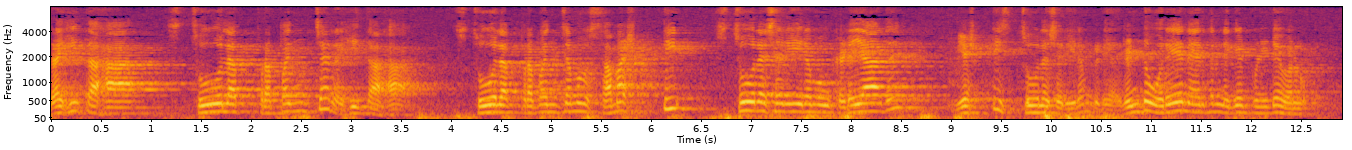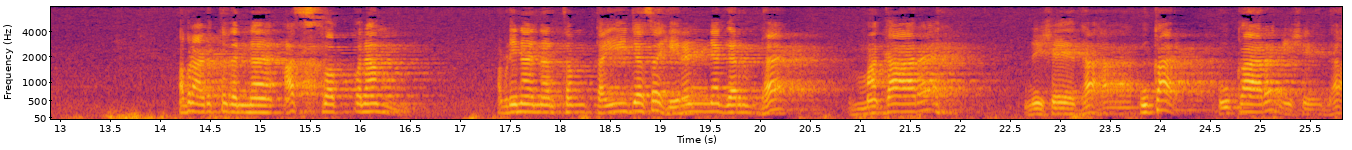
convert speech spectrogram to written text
ரஹிதா ஸ்தூல பிரபஞ்ச ரஹிதா ஸ்தூல பிரபஞ்சமும் சமஷ்டி ஸ்தூல சரீரமும் கிடையாது எஷ்டி ஸ்தூல சரீரம் கிடையாது. ரெண்டும் ஒரே நேரத்தில் நெகேட் பண்ணிட்டே வரணும். அப்புறம் அடுத்தது என்ன? அஸ்வப்னம். அப்படின்னா என்ன அர்த்தம்? தைஜச ஹிரண்ய கர்ப்ப மகார நிஷேத உகார. உகார நிஷேதா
